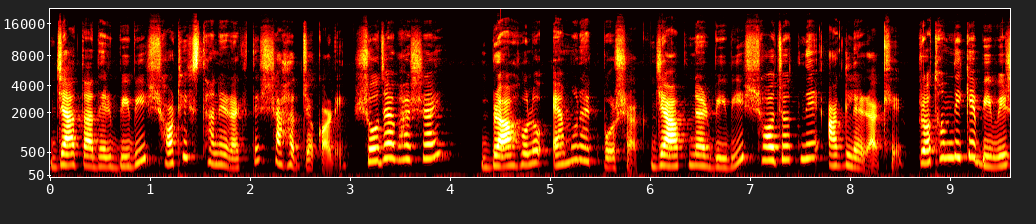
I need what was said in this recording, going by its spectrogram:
যা তাদের বিবি সঠিক স্থানে রাখতে সাহায্য করে। সোজা ভাষায় ব্রা হলো এমন এক পোশাক যা আপনার বিবি সযত্নে আগলে রাখে। প্রথম দিকে বিবির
